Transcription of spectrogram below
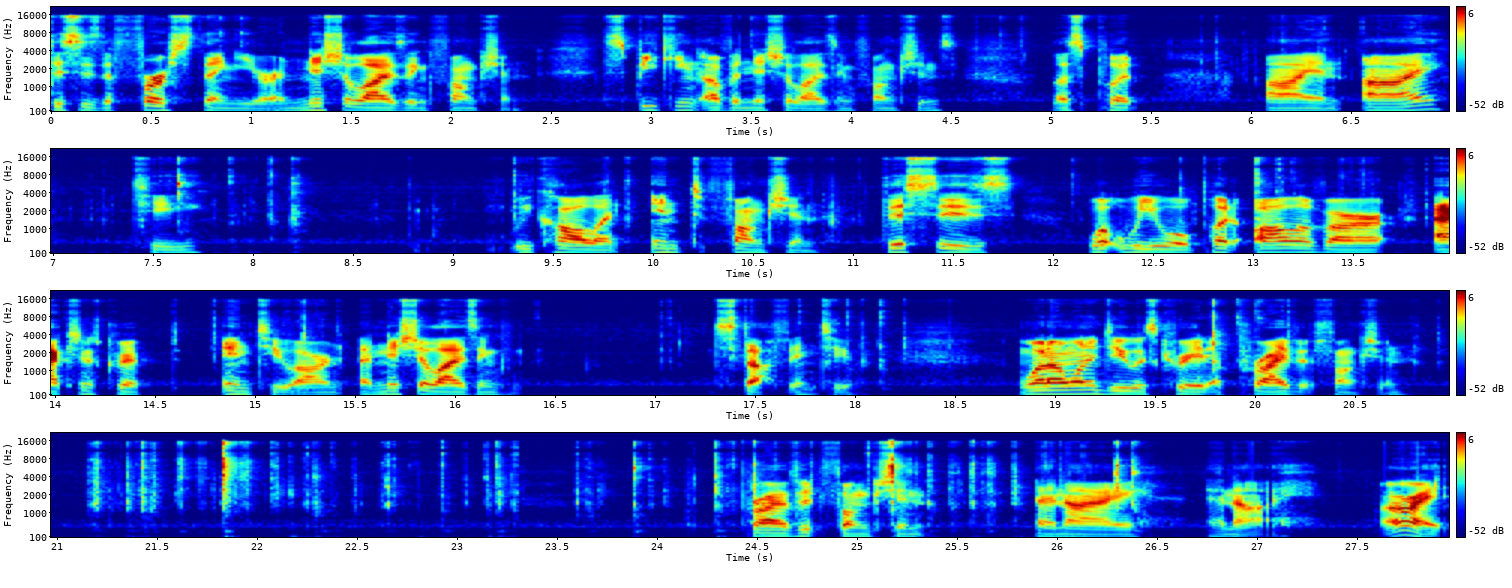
This is the first thing, your initializing function. Speaking of initializing functions, let's put i and i, t, we call an int function. This is what we will put all of our ActionScript into, our initializing stuff into. What I want to do is create a private function. Private function ni ni. Alright,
